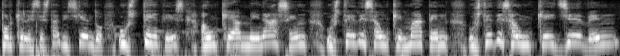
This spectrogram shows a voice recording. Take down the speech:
Porque les está diciendo, ustedes, aunque amenacen, ustedes, aunque maten, ustedes, aunque lleven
